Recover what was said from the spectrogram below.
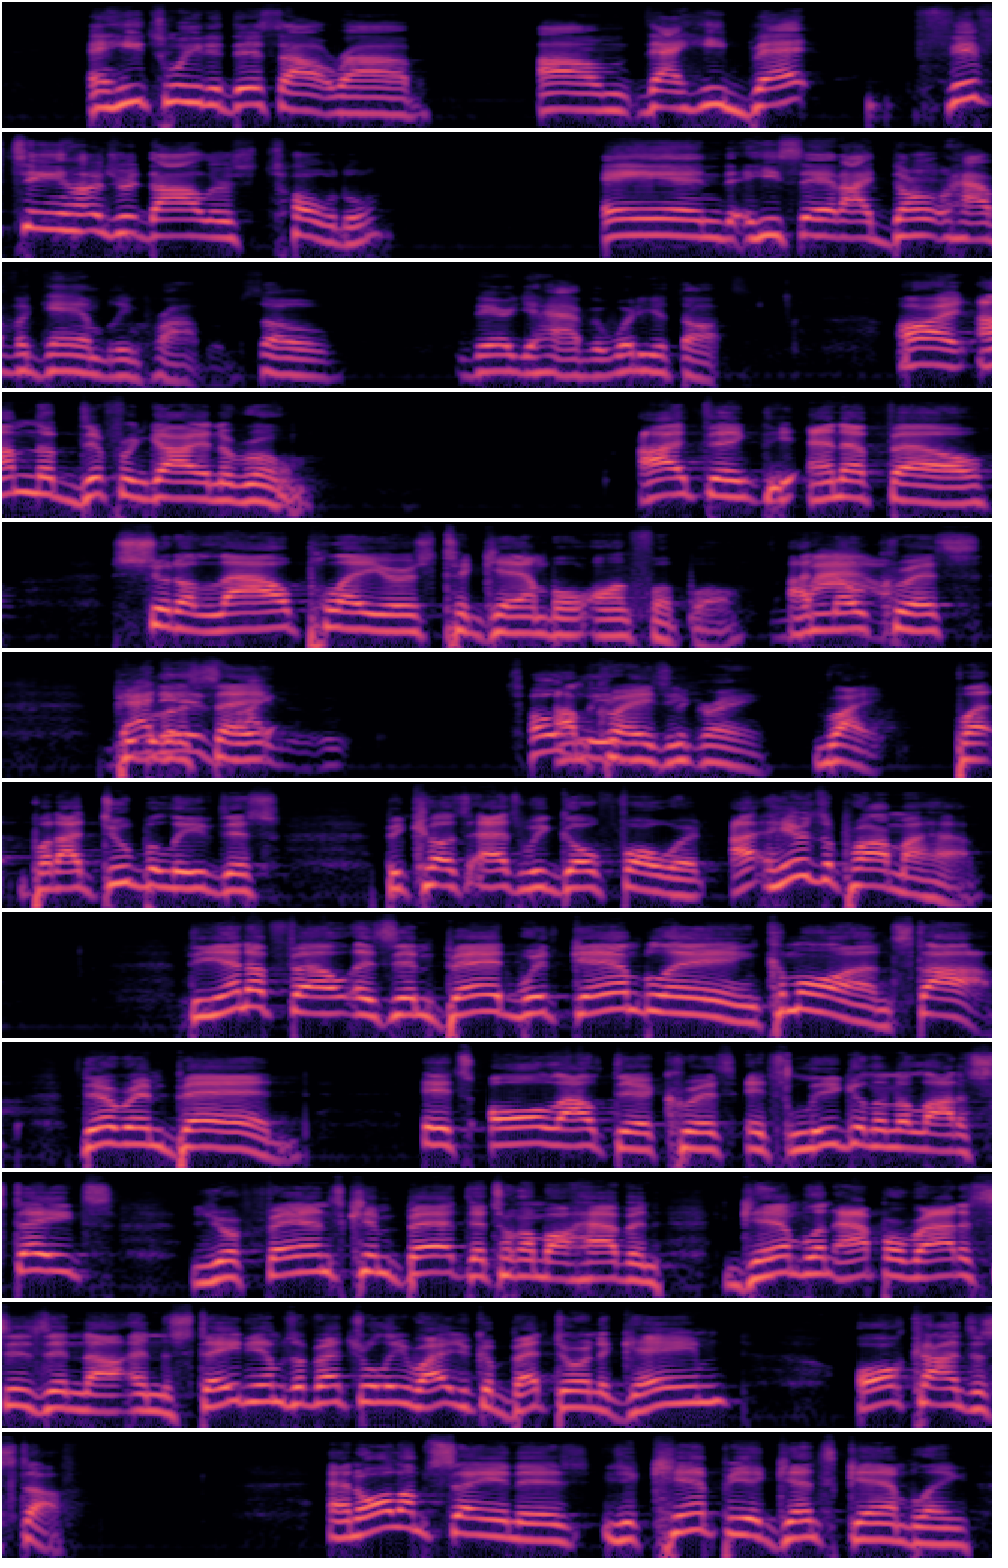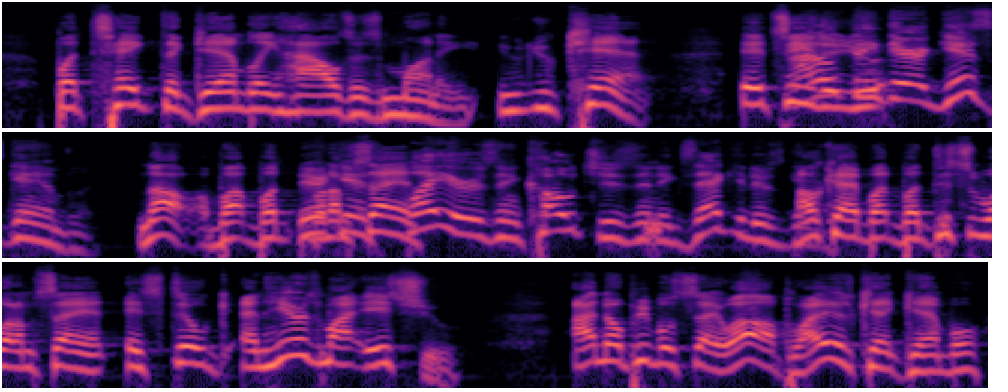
and he tweeted this out, Rob, um, that he bet fifteen hundred dollars total, and he said, "I don't have a gambling problem." So there you have it. What are your thoughts? All right, I'm the different guy in the room. I think the NFL should allow players to gamble on football. I know, Chris. People That gonna say like totally I'm crazy. The grain. Right. But but I do believe this because as we go forward, I, here's the problem I have. The NFL is in bed with gambling. Come on, stop. They're in bed. It's all out there, Chris. It's legal in a lot of states. Your fans can bet. They're talking about having gambling apparatuses in uh, in the stadiums eventually, right? You could bet during the game, all kinds of stuff. And all I'm saying is you can't be against gambling, but take the gambling houses' money. You you can't. It's either I don't you think they're against gambling. no, but but They're but I'm saying players and coaches and executives. Gambling. okay, but but this is what I'm saying. It's still and here's my issue. I know people say, well, players can't gamble.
